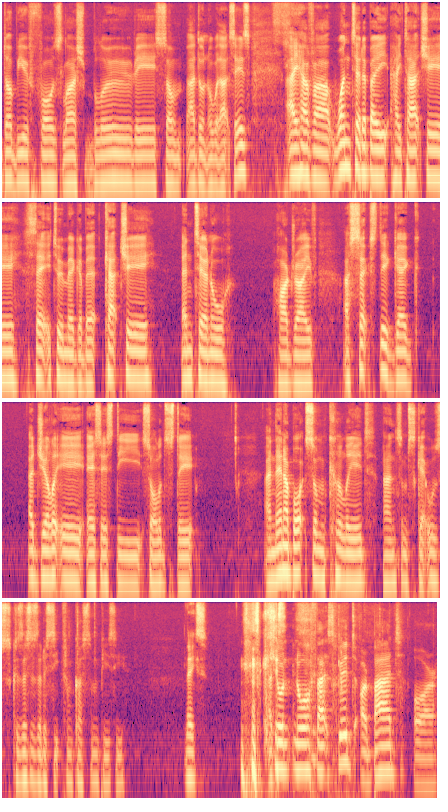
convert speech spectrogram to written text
RW forward slash Blu-ray. Some I don't know what that says. I have a one terabyte Hitachi 32 megabit Cache internal hard drive, a 60 gig Agility SSD solid state, and then I bought some Kool Aid and some Skittles because this is a receipt from Custom PC. nice. I don't know if that's good or bad or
